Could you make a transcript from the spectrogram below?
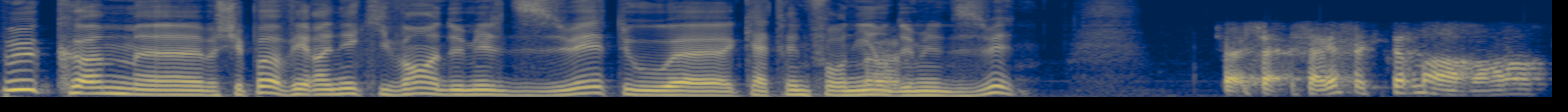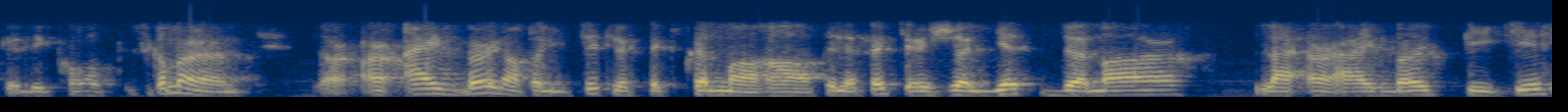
peu comme, je sais pas, Véronique Yvon en 2018 ou Catherine Fournier en 2018 ça, ça, ça, reste extrêmement rare que des comptes. C'est comme un, un, iceberg en politique, c'est extrêmement rare. Le fait que Joliette demeure un iceberg péquiste,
